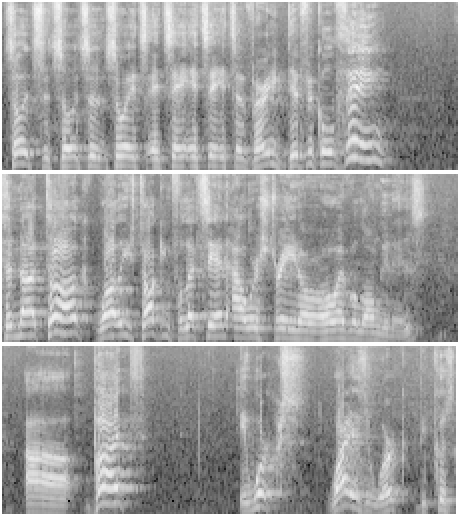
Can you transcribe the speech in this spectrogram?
So it's, it's so it's a, so it's it's a it's a it's a very difficult thing to not talk while he's talking for let's say an hour straight or however long it is. Uh, but it works. Why does it work? Because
